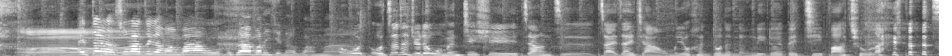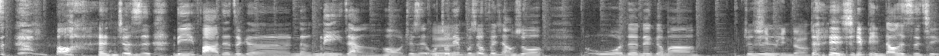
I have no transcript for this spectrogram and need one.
哦，哎、对了，说到这个，妈妈，我不是要帮你剪头发吗？我我真的觉得我们继续这样子宅在家，我们有很多的能力都会被激发出来，就是包含就是理发的这个能力，这样吼，就是我昨天不是有分享说我的那个吗？就是新频道，对新频道的事情。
